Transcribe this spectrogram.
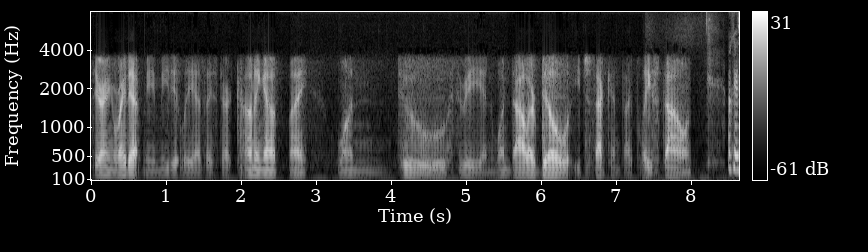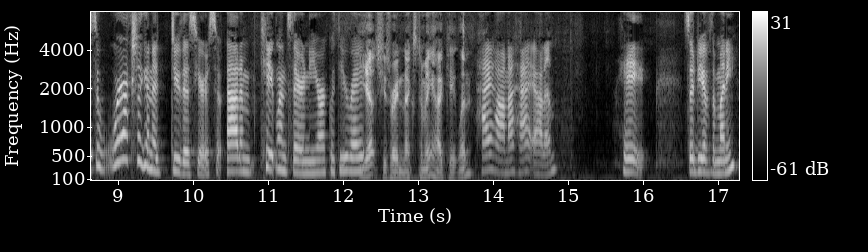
staring right at me immediately as I start counting out my one, two, three, and one dollar bill each second I place down. Okay, so we're actually going to do this here. So, Adam, Caitlin's there in New York with you, right? Yeah, she's right next to me. Hi, Caitlin. Hi, Hannah. Hi, Adam. Hey, so do you have the money?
